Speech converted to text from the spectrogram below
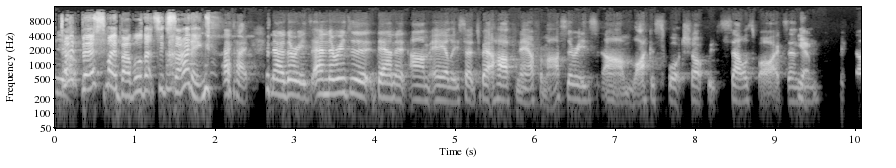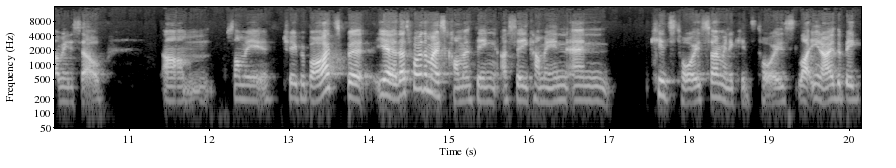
Yeah. Don't burst my bubble. That's exciting. okay. No, there is. And there is a down at um Airlie, so it's about half an hour from us. There is um like a sports shop which sells bikes and yep. Big W sell um some of your cheaper bikes. But yeah, that's probably the most common thing I see come in and kids' toys, so many kids' toys. Like, you know, the big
